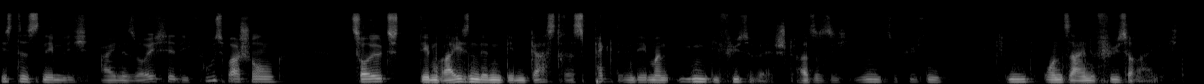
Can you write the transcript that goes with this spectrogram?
ist es nämlich eine solche, die Fußwaschung zollt dem Reisenden, dem Gast Respekt, indem man ihm die Füße wäscht, also sich ihm zu Füßen kniet und seine Füße reinigt.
